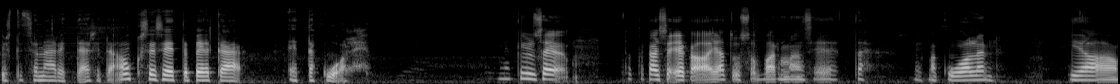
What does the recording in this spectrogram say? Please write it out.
Pystytkö määrittämään sitä? Onko se se, että pelkää, että kuolee? No kyllä se, totta kai se eka ajatus on varmaan se, että nyt mä kuolen. Ja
